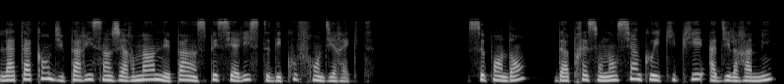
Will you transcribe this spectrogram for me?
L'attaquant du Paris Saint-Germain n'est pas un spécialiste des coups francs directs. Cependant, d'après son ancien coéquipier Adil Rami,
